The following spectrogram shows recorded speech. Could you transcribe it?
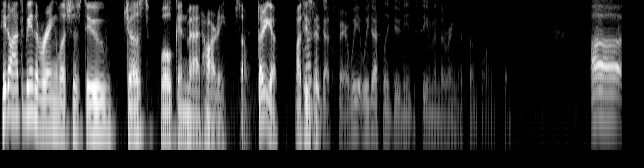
He don't have to be in the ring. Let's just do just Woken Matt Hardy. So there you go. My two I think that's fair. We we definitely do need to see him in the ring at some point. So, uh,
